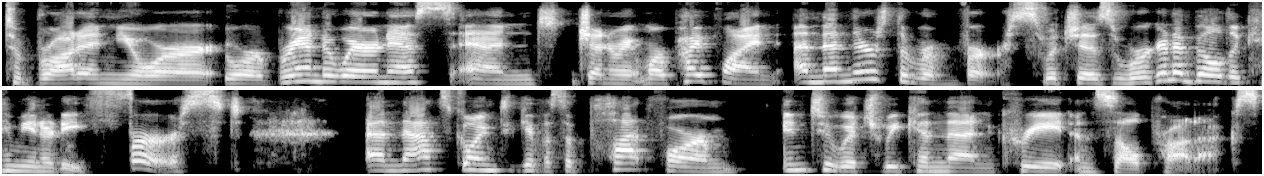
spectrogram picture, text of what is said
to broaden your your brand awareness and generate more pipeline. And then there's the reverse which is we're going to build a community first and that's going to give us a platform into which we can then create and sell products.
